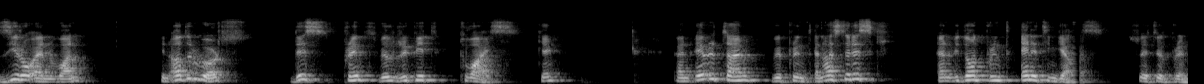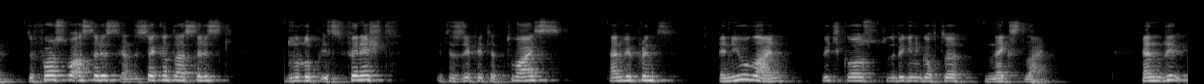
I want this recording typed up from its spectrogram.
0 and 1. In other words, this print will repeat twice, okay? And every time we print an asterisk and we don't print anything else. It will print the first asterisk and the second asterisk. The loop is finished. It is repeated twice and we print a new line which goes to the beginning of the next line. And we,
